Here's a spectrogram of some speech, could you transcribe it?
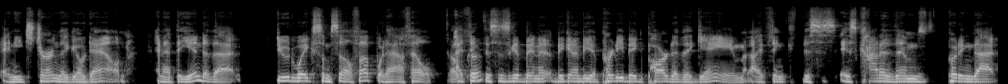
and each turn they go down. And at the end of that, dude wakes himself up with half health. Okay. I think this is going to be going to be a pretty big part of the game. I think this is kind of them putting that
